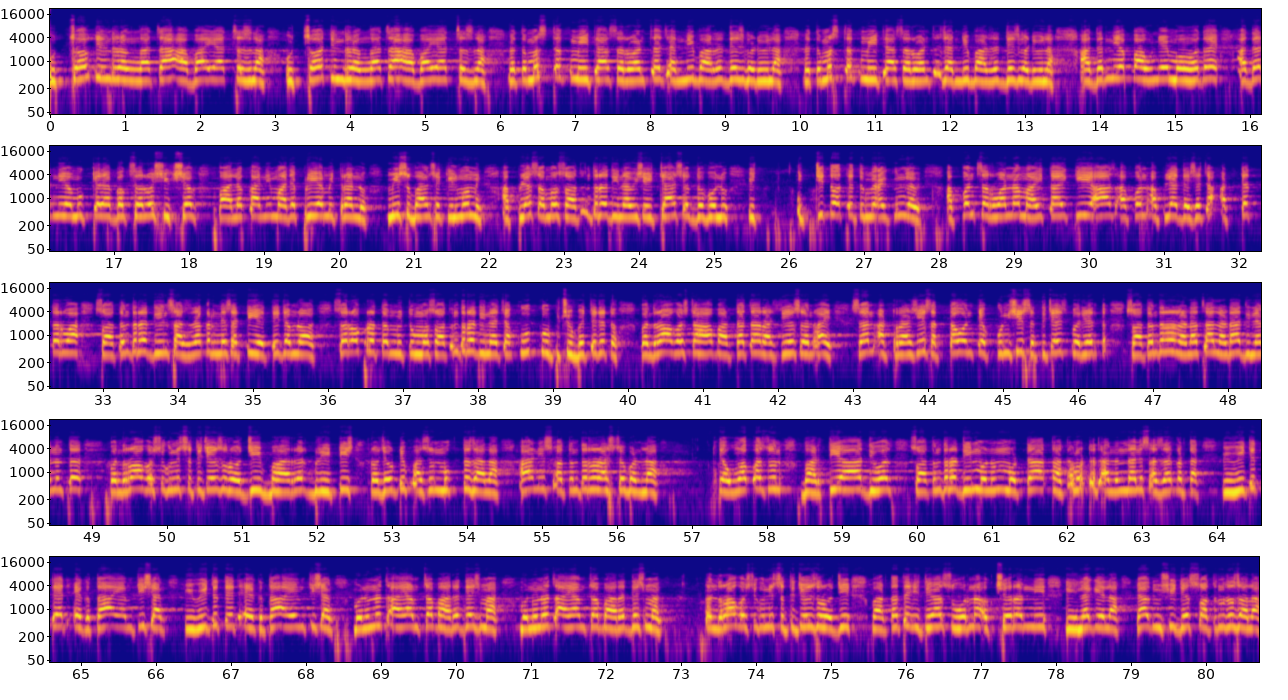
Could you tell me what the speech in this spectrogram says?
उत्सव तीन रंगाचा आबायात सजला. उत्सव तीन रंगाचा आबायात सजला. नतमस्तक मी त्या सर्वांचा ज्यांनी भारत देश घडविला. नतमस्तक मी त्या सर्वांचा ज्यांनी भारत देश घडविला. आदरणीय पाहुणे महोदय आदरणीय मुख्याध्यापक सर्व शिक्षक पालक आणि माझ्या प्रिय मित्रांनो मी सुभान शकील मोमीन. आपल्यासमोर स्वातंत्र्य दिनाविषयी चार शब्द बोलू. इच्छ इच्छितो ते तुम्ही ऐकून घ्यावे. आपण सर्वांना माहीत आहे की आज आपण आपल्या देशाच्या अठ्ठ्याहत्तरवा स्वातंत्र्य दिन साजरा करण्यासाठी येथे जमलो आहोत सर्वप्रथम मी तुम्हा स्वातंत्र्य दिनाच्या खूप खूप शुभेच्छा देतो. पंधरा ऑगस्ट हा भारताचा राष्ट्रीय सण आहे. सन अठराशे सत्तावन्न ते एकोणीसशे सत्तेचाळीस पर्यंत स्वातंत्र्य लढाचा लढा दिल्यानंतर पंधरा ऑगस्ट एकोणीसशे सत्तेचाळीस रोजी भारत ब्रिटिश राजवटीपासून मुक्त झाला आणि स्वतंत्र राष्ट्र बनला. तेव्हापासून भारतीय हा दिवस स्वातंत्र्य दिन म्हणून मोठ्या थाटामाटात आनंदाने साजरा करतात. विविधतेत एकता आहे आमची शान. विविधतेत एकता आहे आमची शान. म्हणूनच आहे आमचा भारत देश मान. म्हणूनच आहे आमचा भारत देश मान. पंधरा ऑगस्ट एकोणीसशे सत्तेचाळीस रोजी भारताचा इतिहास सुवर्ण अक्षरांनी लिहिला गेला. या दिवशी देश स्वतंत्र झाला.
